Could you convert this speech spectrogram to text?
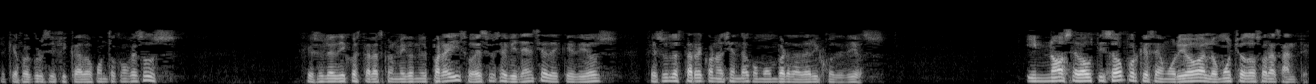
el que fue crucificado junto con Jesús. Jesús le dijo, estarás conmigo en el paraíso. Eso es evidencia de que Dios, Jesús lo está reconociendo como un verdadero hijo de Dios y no se bautizó porque se murió a lo mucho dos horas antes.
